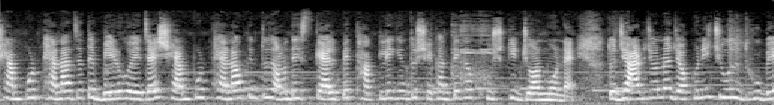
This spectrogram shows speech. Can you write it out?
শ্যাম্পুর ফেনা যাতে বের হয়ে যায়, শ্যাম্পুর ফেনাও কিন্তু আমাদের স্ক্যাল্পে থাকলে কিন্তু সেখান থেকে খুশকির জন্ম নেয়। তো যার জন্য যখনই চুল ধুবে,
